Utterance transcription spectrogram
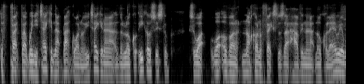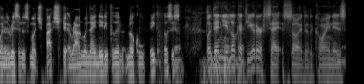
the fact that when you're taking that back one or you're taking it out of the local ecosystem. So what what other knock-on effects does that have in that local area when there isn't as much bat shit around when they need it for the local ecosystem? That's a But then you look at the other si- side of the coin is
